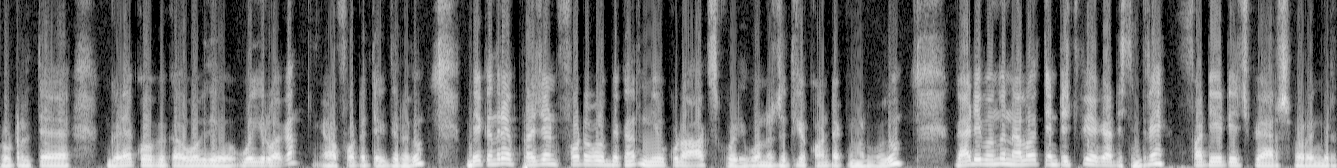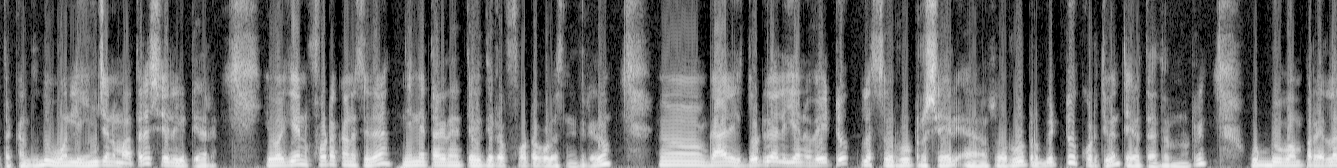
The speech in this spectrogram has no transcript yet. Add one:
ರೂಟ್ರ್ ಗೆಳೆಯಕ್ಕೆ ಹೋಗ್ಬೇಕು ಹೋಗಿ ಹೋಗಿರುವಾಗ ಫೋಟೋ ತೆಗೆದಿರೋದು. ಬೇಕಂದ್ರೆ ಪ್ರೆಸೆಂಟ್ ಫೋಟೋಗಳು ಬೇಕಂದ್ರೆ ನೀವು ಕೂಡ ಹಾಕ್ಸ್ಕೊಳ್ಳಿ. ಓನರ್ ಜೊತೆಗೆ ಕಾಂಟ್ಯಾಕ್ಟ್ ಮಾಡ್ಬೋದು. ಗಾಡಿ ಬಂದು ನಲವತ್ತೆಂಟು ಎಚ್ ಪಿ ಗಾಡಿ forty eight H P horse power ಅಂದಿರತಕ್ಕಂಥದ್ದು ಓನ್ಲಿ ಇಂಜನ್ ಮಾತ್ರ ಸೇಲ್ಗೆ ಇಟ್ಟಿದ್ದಾರೆ. ಇವಾಗ ಏನು ಫೋಟೋ ಕಾಣಿಸ್ತಿದೆ? ನಿನ್ನೆ ತೆಗೆದ ತೆಗೆದಿರೋ ಫೋಟೋಗಳು ಸ್ನೇಹಿತರೆ ಇದು. ಗಾಲಿ ದೊಡ್ಡ ಗಾಲಿ ಏನು ವೆಯ್ಟು ಪ್ಲಸ್ ರೂಟ್ರ್ ಸೇರಿ ಸೊ ರೂಟ್ರ್ ಬಿಟ್ಟು ಕೊಡ್ತೀವಿ ಅಂತ ಹೇಳ್ತಾ ಇದ್ದಾರೆ ನೋಡ್ರಿ. ಉಡ್ಡು ಬಂಪರ್ ಎಲ್ಲ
